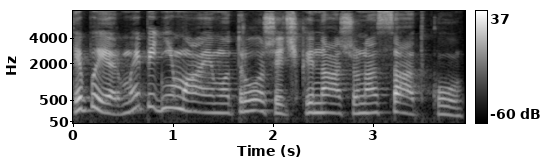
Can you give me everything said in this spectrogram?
Тепер ми піднімаємо трошечки нашу насадку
